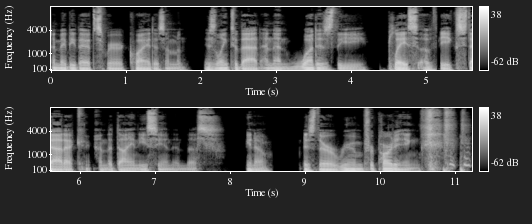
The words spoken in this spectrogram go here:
And maybe that's where quietism is linked to that. And then what is the place of the ecstatic and the Dionysian in this? You know, is there a room for partying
